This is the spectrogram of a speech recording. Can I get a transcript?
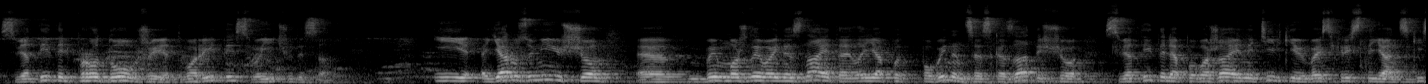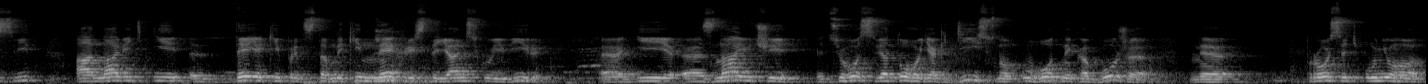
святитель продовжує творити свої чудеса. І я розумію, що е, ви, можливо, і не знаєте, але я повинен це сказати, що святителя поважає не тільки весь християнський світ, а навіть і е, деякі представники нехристиянської віри. Е, І е, знаючи цього святого як дійсно угодника Божа, е, просять у нього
